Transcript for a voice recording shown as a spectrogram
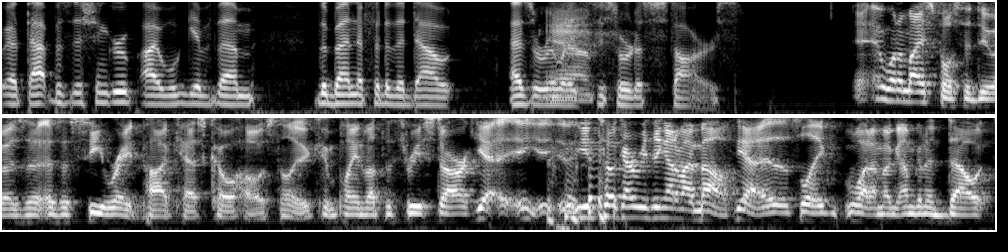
at that position group. I will give them the benefit of the doubt as it relates yeah. to sort of stars. And what am I supposed to do as a, as a C rate podcast co host? Like complain about the three star? Yeah, you, took everything out of my mouth. Yeah, it's like what I'm, I'm going to doubt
